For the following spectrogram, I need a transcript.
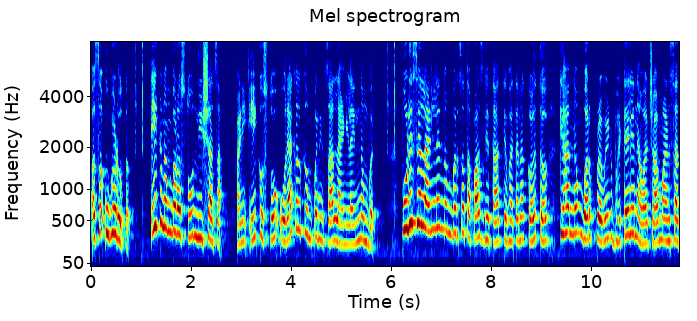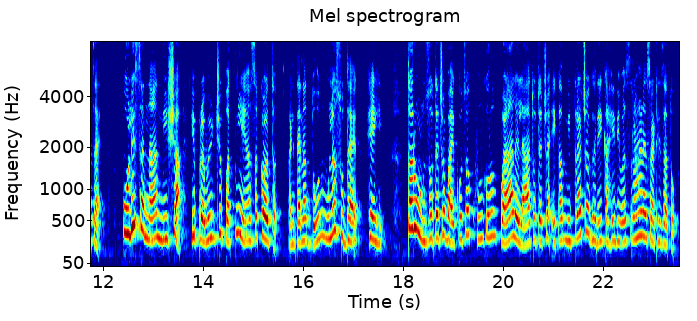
असं उघड होतं. एक नंबर असतो निशाचा आणि एक असतो ओरॅकल कंपनीचा लँडलाईन नंबर. पोलीस या लँडलाईन नंबरचा तपास घेतात तेव्हा त्यांना कळतं की हा नंबर प्रवीण भटेले नावाच्या माणसाचा आहे. पोलिसांना निशा ही प्रवीणची पत्नी आहे असं कळतं. आणि त्यांना दोन मुलं सुद्धा आहेत हेही. तरुण जो त्याच्या बायकोचा खून करून पळालेला तो त्याच्या एका मित्राच्या घरी काही दिवस राहण्यासाठी जातो.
